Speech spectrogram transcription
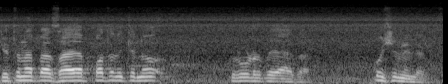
कितना पैसा आया, पता नहीं कितना करोड़ रुपये आया था। कुछ नहीं लगा।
